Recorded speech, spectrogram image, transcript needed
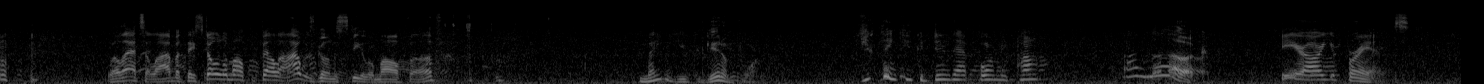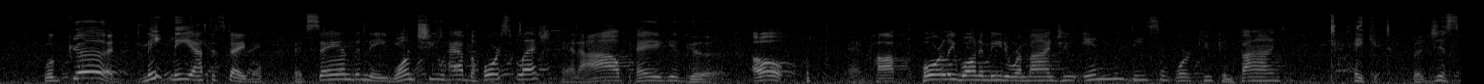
well, that's a lie, but they stole them off the fella I was gonna steal them off of. Maybe you could get them for me. You think you could do that for me, Pop? Oh, look. Here are your friends. Well, good. Meet me at the stable at Saint Denis once you have the horse flesh, and I'll pay you good. Oh, and Pop, Horley wanted me to remind you any decent work you can find, take it. But just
